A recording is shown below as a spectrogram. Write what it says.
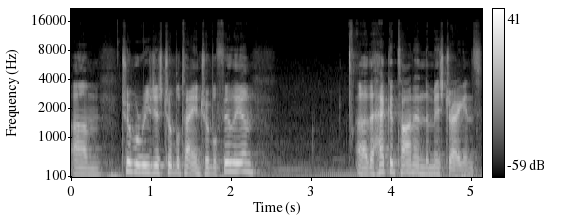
Um, triple Regis, triple Titan, triple Filia, uh, the Hecaton, and the Mist Dragons.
